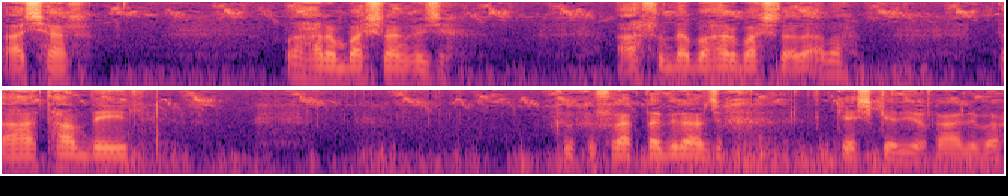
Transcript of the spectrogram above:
açar. Baharın başlangıcı. Aslında bahar başladı ama daha tam değil. Kırkısrak'ta birazcık geç geliyor galiba.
